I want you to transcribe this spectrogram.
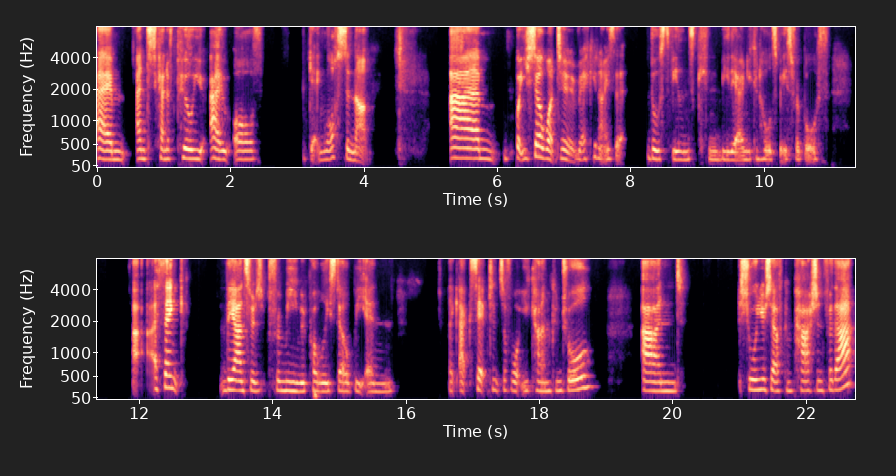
um, and to kind of pull you out of getting lost in that. Um, but you still want to recognize that those feelings can be there and you can hold space for both. I, I think the answers for me would probably still be in like acceptance of what you can control and showing yourself compassion for that.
